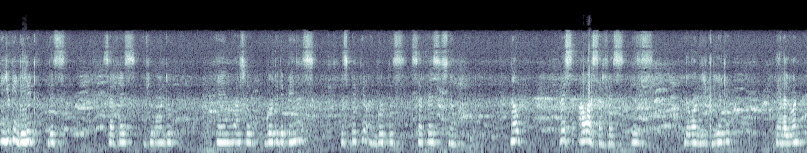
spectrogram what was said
and you can delete this surface if you want to. And also go to the panels perspective and go to this surface snow. Now press our surface. This is the one we created. Panel 1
